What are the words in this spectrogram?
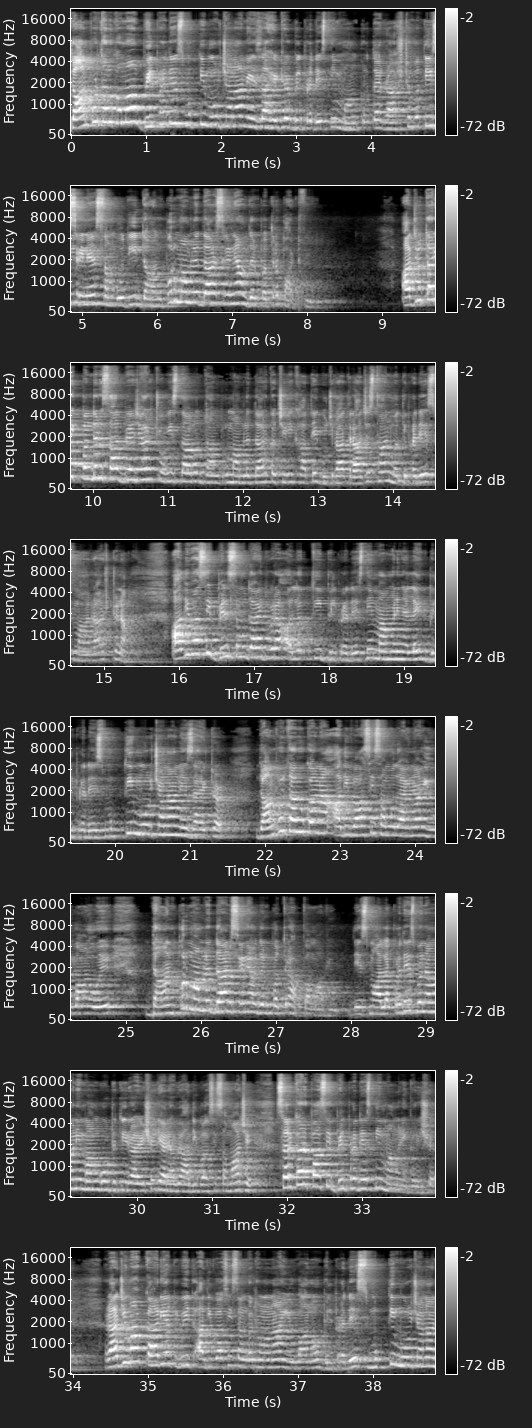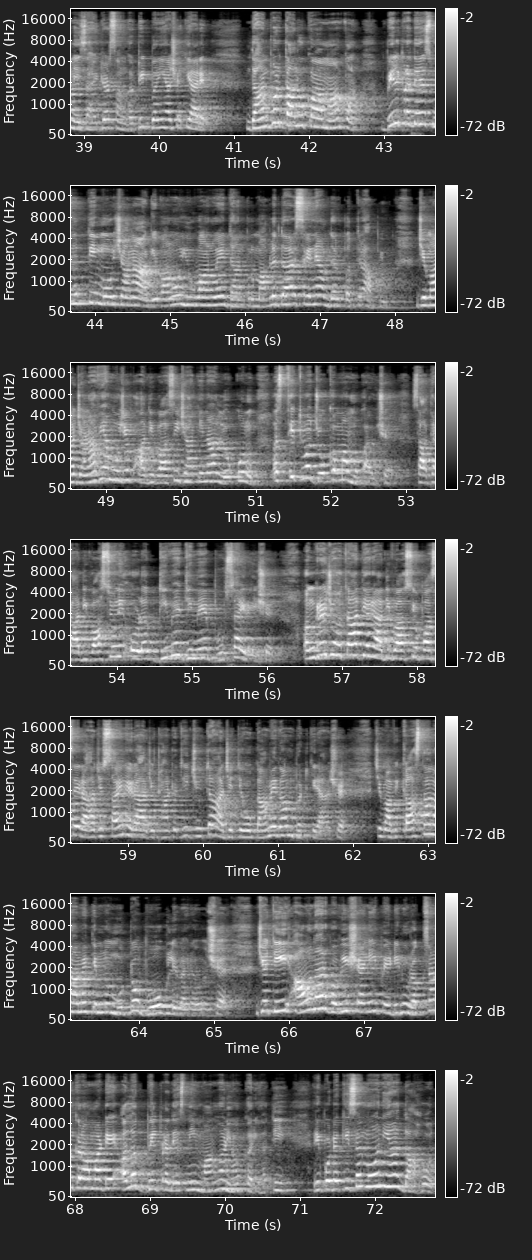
દાનપુર તાલુકામાં બિલ પ્રદેશ મુક્તિ મોરચાના નેઝા હેઠળ બિલ પ્રદેશની માંગ કરતા રાષ્ટ્રપતિ શ્રીને સંબોધી દાનપુર મામલતદાર શ્રીને આવેદનપત્ર પાઠવ્યું. આજનો તારીખ પંદર સાત બે હજાર ચોવીસના રોજ ધાનપુર મામલતદાર કચેરી ખાતે ગુજરાત રાજસ્થાન, મધ્યપ્રદેશ, મહારાષ્ટ્રના આદિવાસી ભીલ સમુદાય દ્વારા અલગથી ભીલ પ્રદેશની માંગણીને લઈ ભીલ પ્રદેશ મુક્તિ મોરચાના નેઝા હેઠળ ધાનપુર તાલુકાના આદિવાસી સમુદાયના યુવાનોએ ધાનપુર મામલતદાર શ્રીને આવેદનપત્ર આપવામાં આવ્યું. દેશમાં અલગ પ્રદેશ બનાવવાની માંગ ઉઠતી રહે છે ત્યારે હવે આદિવાસી સમાજે સરકાર પાસે ભીલ પ્રદેશની માંગણી કરી છે. રાજ્યમાં કાર્યરત વિવિધ આદિવાસી સંગઠનોના યુવાનો ભીલ પ્રદેશ મુક્તિ મોરચાના નેઝા હેઠળ સંગઠિત બન્યા છે ત્યારે ધાનપુર તાલુકામાં પણ ભીલ પ્રદેશ મુક્તિ મોરચાના આગેવાનો, યુવાનોએ ધાનપુર મામલતદાર શ્રીને આવેદનપત્ર આપ્યું, જેમાં જણાવ્યા મુજબ આદિવાસી જાતિના લોકોનું અસ્તિત્વ જોખમમાં મુકાયું છે. સાથે આદિવાસીઓની ઓળખ ધીમે ધીમે ભૂસાઈ રહી છે. અંગ્રેજો હતા ત્યારે આદિવાસીઓ પાસે રાજશાહી અને રાજઠાંઠથી જીવતા આજે તેઓ ગામે ગામ ભટકી રહ્યા છે, જેમાં વિકાસના નામે તેમનો મોટો ભોગ લેવાઈ રહ્યો છે. જેથી આવનાર ભવિષ્યની પેઢીનું રક્ષણ કરવા માટે અલગ ભીલ પ્રદેશની માંગણીઓ કરી હતી. રિપોર્ટર કિશન મોહનિયા દાહોદ.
